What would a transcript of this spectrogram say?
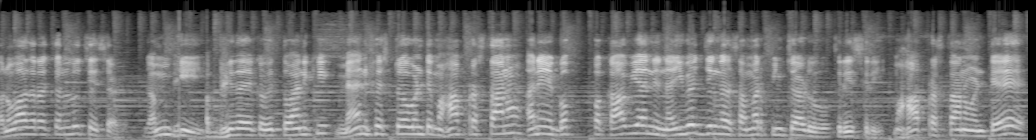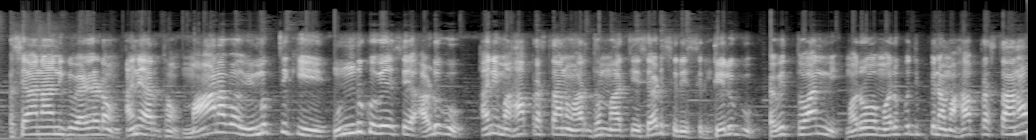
అనువాద రచనలు చేశాడు. గంభీ అభ్యుదయ కవిత్వానికి మేనిఫెస్టో వంటి మహాప్రస్థానం అనే గొప్ప కావ్యాన్ని నైవేద్యంగా సమర్పించాడు శ్రీశ్రీ. మహాప్రస్థానం అంటే శ్మశానానికి వెళ్ళడం అని అర్థం. మానవ విముక్తికి ముందుకు వేసే అడుగు అని మహాప్రస్థానం అర్థం మార్చేశాడు శ్రీశ్రీ. తెలుగు కవిత్వాన్ని మరో మలుపు తిప్పిన మహాప్రస్థానం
